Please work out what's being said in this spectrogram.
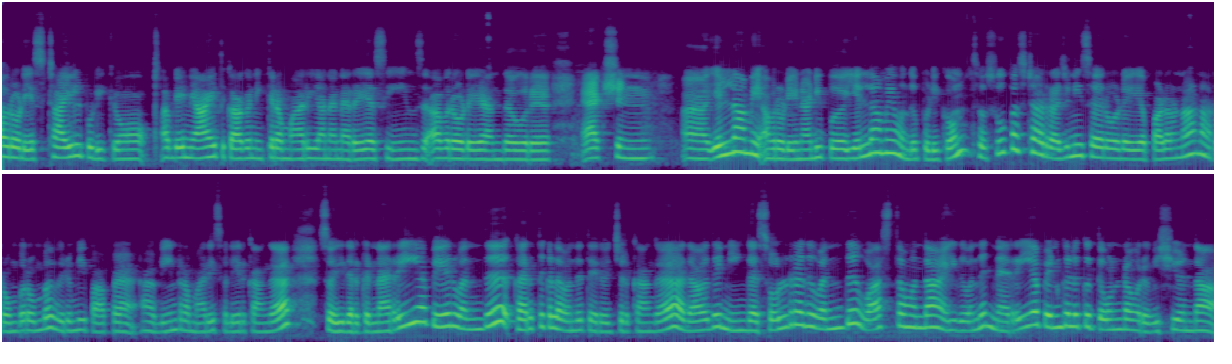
அவருடைய ஸ்டைல் பிடிக்கும். அப்படியே நியாயத்துக்காக நிற்கிற மாதிரியான நிறைய சீன்ஸ் அவருடைய அந்த ஒரு ஆக்ஷன் எல்லாமே அவருடைய நடிப்பு எல்லாமே வந்து பிடிக்கும். ஸோ சூப்பர் ஸ்டார் ரஜினி சாரோடைய படம்னா நான் ரொம்ப ரொம்ப விரும்பி பார்ப்பேன் அப்படின்ற மாதிரி சொல்லியிருக்காங்க. ஸோ இதற்கு நிறைய பேர் வந்து கருத்துக்களை வந்து தெரிவிச்சிருக்காங்க. அதாவது நீங்கள் சொல்கிறது வந்து வாஸ்தவம் தான். இது வந்து நிறைய பெண்களுக்கு தோன்ற ஒரு விஷயந்தான்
